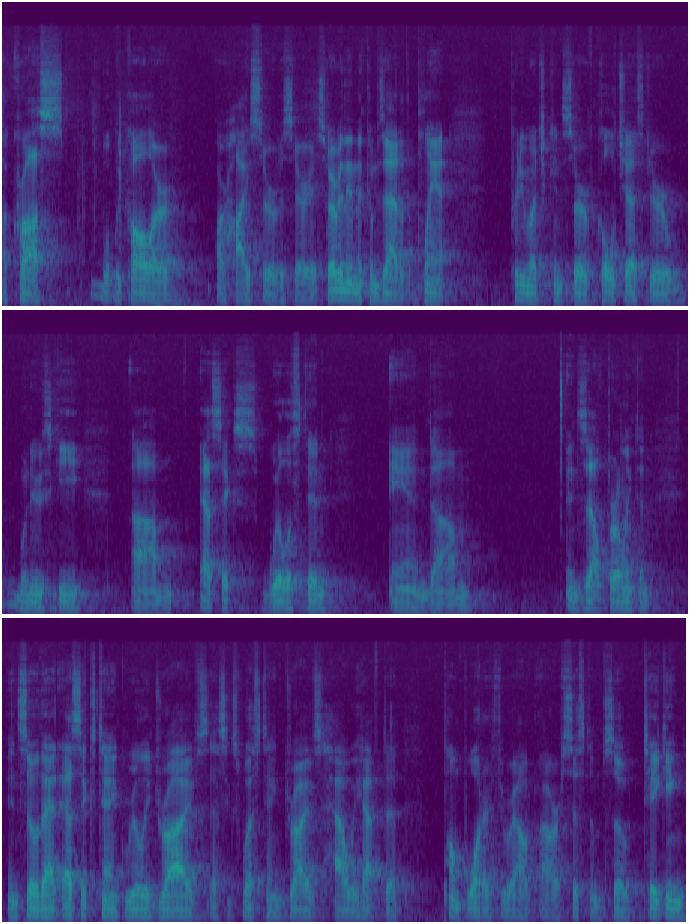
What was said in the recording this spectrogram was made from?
across what we call our, our high service area. So everything that comes out of the plant pretty much can serve Colchester, Winooski, um, Essex, Williston, and, um, in South Burlington. And so that Essex tank really drives, Essex West tank drives how we have to pump water throughout our system. So taking,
